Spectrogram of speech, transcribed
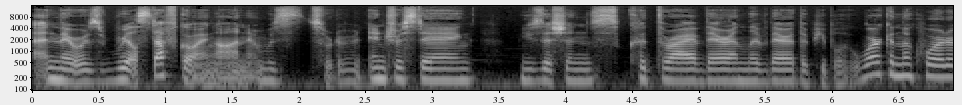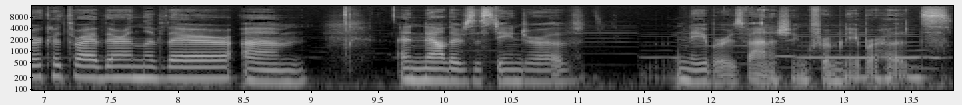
and there was real stuff going on. It was sort of interesting. Musicians could thrive there and live there. The people who work in the quarter could thrive there and live there. Um, and now there's this danger of neighbors vanishing from neighborhoods.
